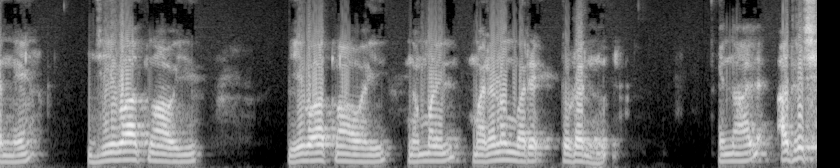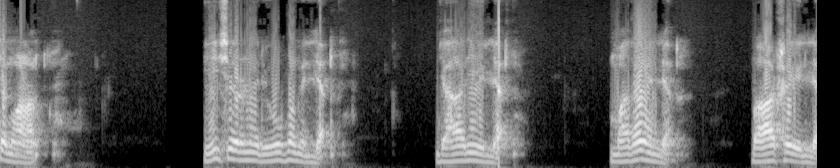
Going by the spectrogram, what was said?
തന്നെ ജീവാത്മാവായി ജീവാത്മാവായി നമ്മളിൽ മരണം വരെ തുടരുന്നു. എന്നാൽ അദൃശ്യമാണ്. ഈശ്വരന് രൂപമില്ല ജാതിയില്ല മതമില്ല ഭാഷയില്ല.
